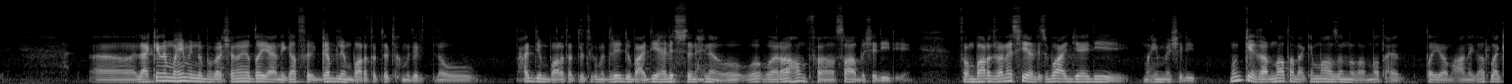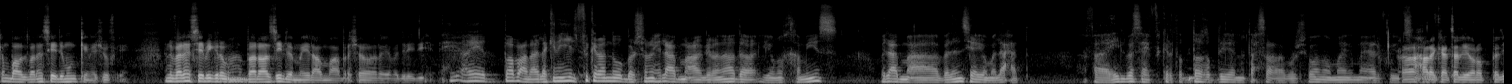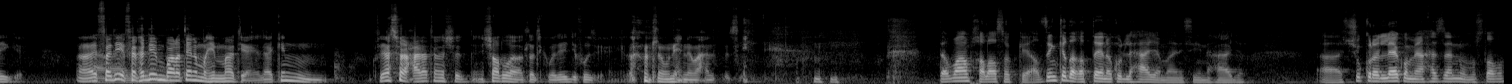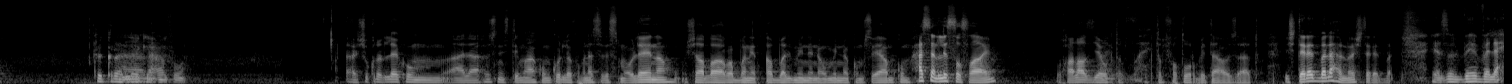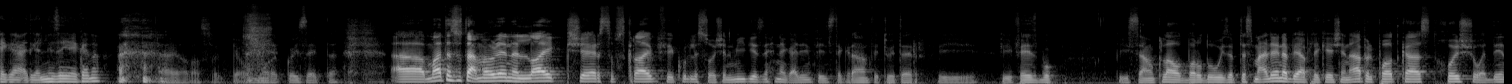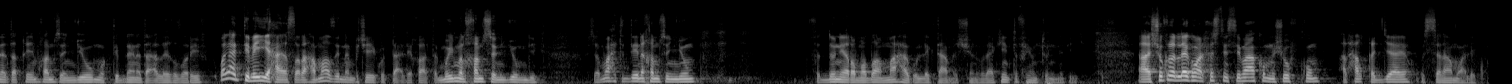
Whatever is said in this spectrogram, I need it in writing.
آه لكن المهم إنه برشلونة يضيع نقاط في قبل مباراة أتلتيكو مدريد. لو حد مباراة أتلتيكو مدريد وبعديها لسه نحن و- و- وراهم فصعبه شديد يعني. فمباراة فالنسيا الأسبوع الجاي دي مهمة شديد. ممكن غرناطة لكن ما أظن غرناطة حيضيعوا معاه نقاط لكن مباراه فالنسيا دي ممكن أشوف يعني انه فالنسيا بيقرب برازيل لما يلعب مع برشلونة ريال مدريد. يعني. هي طبعا لكن هي الفكرة إنه برشلونة يلعب مع جرانادا يوم الخميس ويلعب مع فالنسيا يوم الأحد. فهي بس هي فكرة الضغط دي إنه تحصل على برشلونة وما ما يعرفوا آه. حركات اليوروبا ليج. آه فدي فدي المباراتين المهمات يعني لكن في اسوء الحالات إن شاء الله أتلتيكو مدريد يفوز يعني. لو نحن ما حنفوز. تمام خلاص أوكي. أظن كده غطينا كل حاجة ما نسينا حاجة. آه شكرا لكم يا حسن ومصطفى. شكرا آه، لك يا. العفو آه شكرا لكم على حسن استماعكم. كلكم الناس اللي تسمعوا لنا وإن شاء الله ربنا يتقبل مننا ومنكم صيامكم. حسن لسه صايم. وخلاص جا وقت وقت الفطور بتاعه ذاته. اشتريت بلح ولا ما اشتريت بلح؟ يا زول بيب بلحي قاعد قال لي زيك أنا أيوه خلاص أمورك كويسة أنت. آه ما تنسوا تعملوا لنا like share subscribe في كل ال social medias إحنا قاعدين في انستغرام في تويتر في في فيسبوك في ساوند كلاود برضو. إذا بتسمع لنا ب application Apple Podcast خش ودينا تقييم خمسة نجوم واكتب لنا تعليق ظريف. ولا اكتب أي حاجة صراحة ما أظن بشيكوا التعليقات. المهم الخمسة نجوم دي. إذا ما حتدينا خمسة نجوم في الدنيا رمضان ما حقول لك تعمل شنو لكن أنتوا فهمتوا النتيجة. آه شكرا لكم على حسن استماعكم نشوفكم الحلقة الجاية والسلام عليكم.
